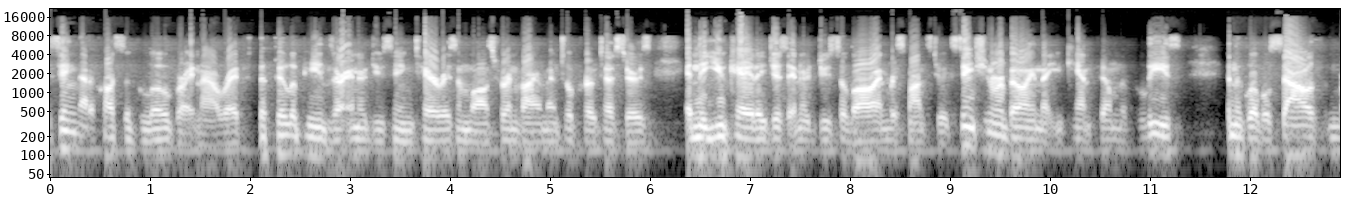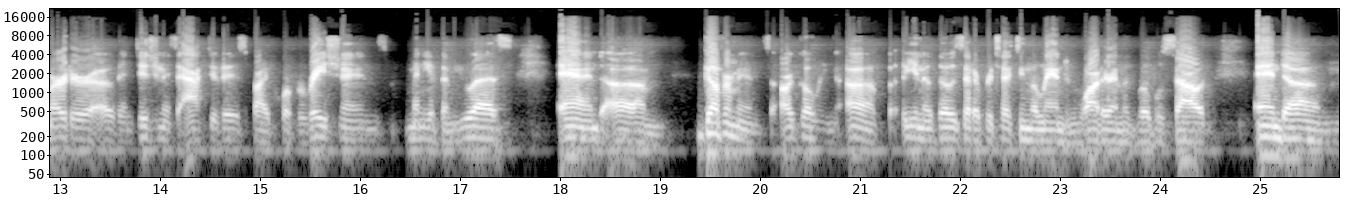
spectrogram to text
seeing that across the globe right now, right? The Philippines are introducing terrorism laws for environmental protesters. In the UK, they just introduced a law in response to Extinction Rebellion that you can't film the police in the global south, murder of indigenous activists by corporations, many of them US, and um, governments are going up, you know, those that are protecting the land and water in the global south. And um,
